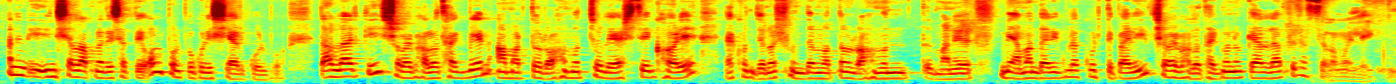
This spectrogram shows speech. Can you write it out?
মানে ইনশাল্লাহ আপনাদের সাথে অল্প অল্প করে শেয়ার করব। তাহলে আর কি, সবাই ভালো থাকবেন। আমার তো রহমত চলে আসছে ঘরে। এখন যেন সুন্দর মতন রহমত মানে মেহমানদারিগুলো করতে পারি। সবাই ভালো থাকবেন। ওকে আল্লাহ হাফিজ। আসসালামু আলাইকুম।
